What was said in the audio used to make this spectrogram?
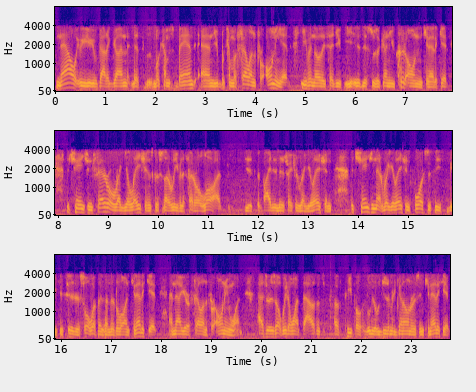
Now you've got a gun that becomes banned, and you become a felon for owning it, even though they said you, this was a gun you could own in Connecticut. The change in federal regulations, because they're even a federal law, the Biden administration regulation. The change in that regulation forces these to be considered assault weapons under the law in Connecticut, and now you're a felon for owning one. As a result, we don't want thousands of people, legitimate gun owners in Connecticut,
